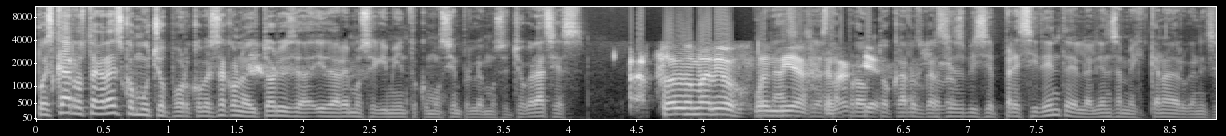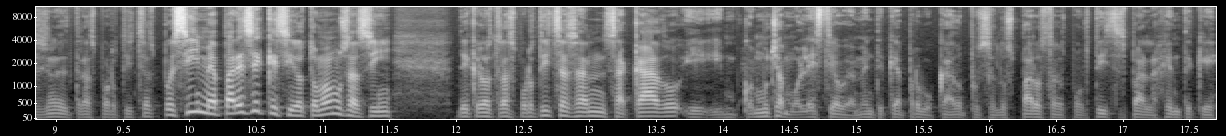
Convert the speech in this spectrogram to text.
Pues Carlos, te agradezco mucho por conversar con el auditorio y, daremos seguimiento como siempre lo hemos hecho. Gracias. Hasta Mario. Buen día. Hasta pronto, Carlos García, vicepresidente de la Alianza Mexicana de Organizaciones de Transportistas. Pues sí, me parece que si lo tomamos así, de que los transportistas han sacado, y, con mucha molestia obviamente que ha provocado pues los paros transportistas para la gente que,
